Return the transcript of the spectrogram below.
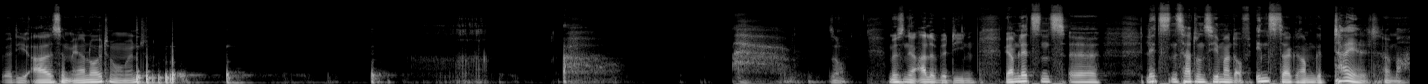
Für die ASMR-Leute, Moment. So, müssen ja alle bedienen. Wir haben letztens, äh, letztens hat uns jemand auf Instagram geteilt, hör mal,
